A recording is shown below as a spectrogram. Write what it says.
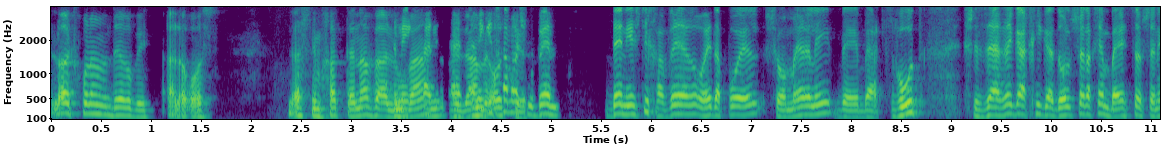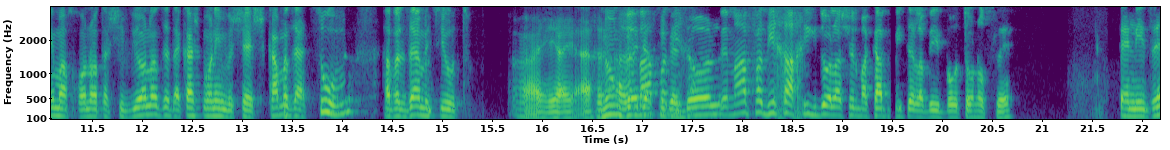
לא לקחו לנו דרבי על הראש. זה היה שמחה קטנה אני ועלובה, וזה היה אני אגיד מאוד לך כיף. משהו, בן. בן, יש לי חבר, אוהד הפועל, שאומר לי ב- בעצבות, שזה הרגע הכי גדול שלכם בעשר שנים האחרונות, השוויון הזה, דקה 86. כמה זה עצוב, אבל זה המציאות. איי, איי, נו, הרגע הכי הפדיחה- גדול, ומה הפדיחה הכי גדולה של מכבי תל אביב באותו נושא? תן לי את זה.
